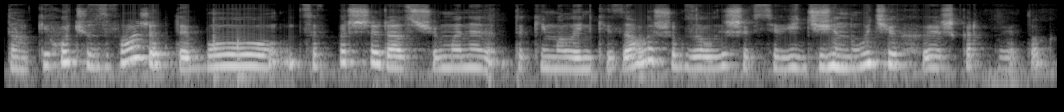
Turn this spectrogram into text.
Так, і хочу зважити, бо це в перший раз, що в мене такий маленький залишок залишився від жіночих е, шкарпеток.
